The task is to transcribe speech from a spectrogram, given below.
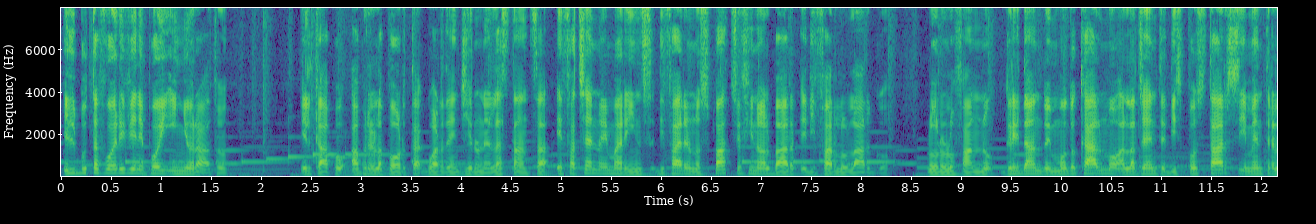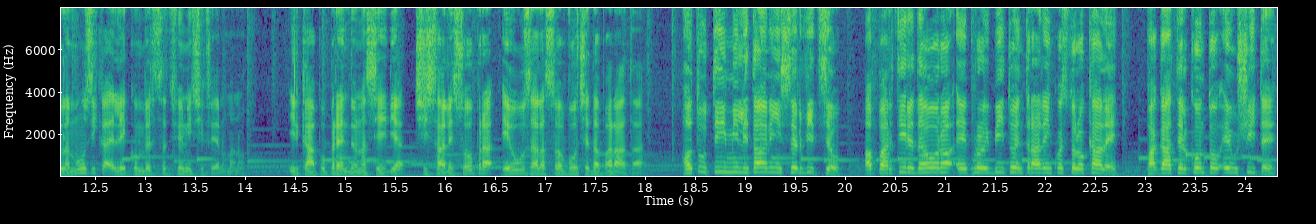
Il buttafuori viene poi ignorato. Il capo apre la porta, guarda in giro nella stanza e fa cenno ai Marines di fare uno spazio fino al bar e di farlo largo. Loro lo fanno, gridando in modo calmo alla gente di spostarsi mentre la musica e le conversazioni si fermano. Il capo prende una sedia, ci sale sopra e usa la sua voce da parata. A tutti i militari in servizio! A partire da ora è proibito entrare in questo locale! Pagate il conto e uscite!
